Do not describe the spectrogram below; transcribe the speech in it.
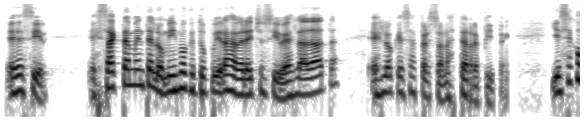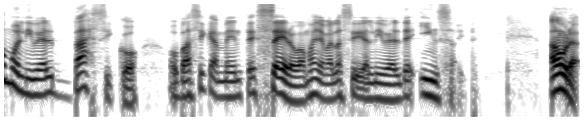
Es decir, exactamente lo mismo que tú pudieras haber hecho si ves la data, es lo que esas personas te repiten. Y ese es como el nivel básico o básicamente cero, vamos a llamarlo así, el nivel de insight. Ahora,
